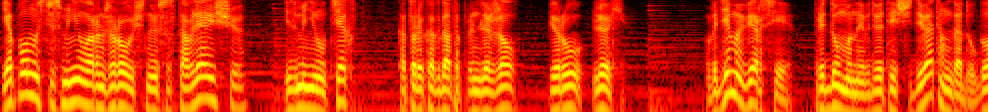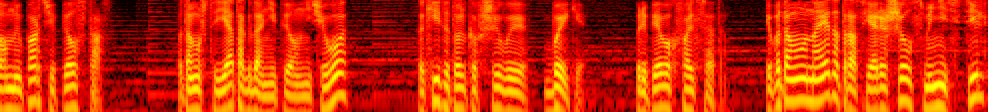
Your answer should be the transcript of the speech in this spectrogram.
Я полностью сменил аранжировочную составляющую, изменил текст, который когда-то принадлежал Перу Лехе. В демо-версии, придуманной в 2009 году, главную партию пел Стас. Потому что я тогда не пел ничего, какие-то только вшивые бэки, припевах фальцетом. И потому на этот раз я решил сменить стиль,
